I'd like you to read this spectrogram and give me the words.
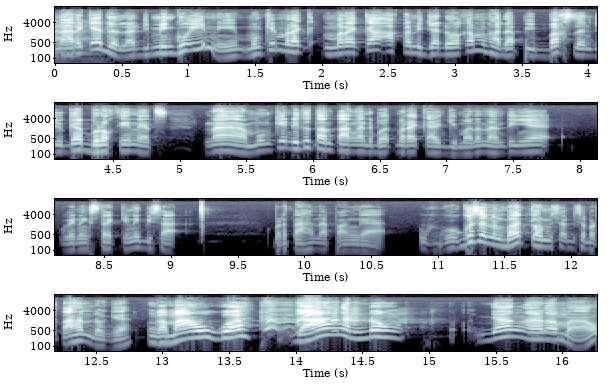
menariknya adalah di minggu ini mungkin mereka mereka akan dijadwalkan menghadapi Bucks dan juga Brooklyn Nets. Nah, mungkin itu tantangan buat mereka gimana nantinya winning streak ini bisa bertahan apa enggak. Gue seneng banget kalau bisa bisa bertahan dong ya. nggak mau gua jangan dong jangan Nggak mau.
